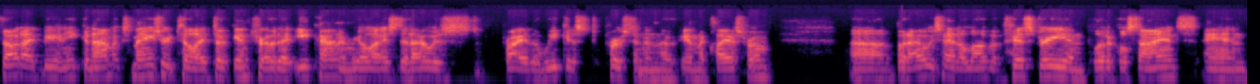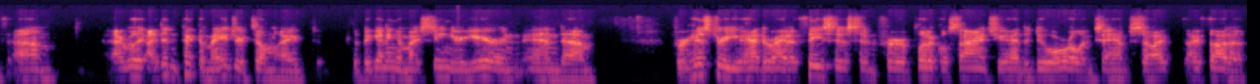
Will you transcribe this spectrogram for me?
thought I'd be an economics major till I took intro to econ and realized that I was probably the weakest person in the in the classroom. Uh, but I always had a love of history and political science, and um, I really I didn't pick a major till my the beginning of my senior year, and and um, for history you had to write a thesis, and for political science you had to do oral exams. So I I thought a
